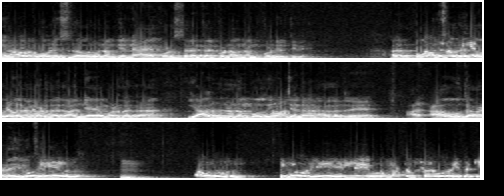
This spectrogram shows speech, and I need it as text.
ಈಗ. ಪೊಲೀಸ್ನವರು ನಮ್ಗೆ ನ್ಯಾಯ ಕೊಡಿಸ್ತಾರೆ ಅಂತ ಅನ್ಕೊಂಡು ನಾವು ನಂಬ್ಕೊಂಡಿರ್ತೀವಿ. ಆದ್ರೆ ಪೊಲೀಸ್ ದೌರ್ಜನ್ಯ ಮಾಡಿದಾಗ ಅನ್ಯಾಯ ಮಾಡಿದಾಗ ಯಾರನ್ನ ನಂಬೋದು ಈ ಜನ ಹಾಗಾದ್ರೆ? ಆ- ಆ ಉದಾಹರಣೆ ಇಲ್ಲಿ ನೋಡಿ. ಹ್ಮ್. ಹೌದೌದು. ಈಗ ನೋಡಿ ಇಲ್ಲಿ ಇವರು ಮಟನ್ ಸರ್ ಅವರು ಇದಕ್ಕೆ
